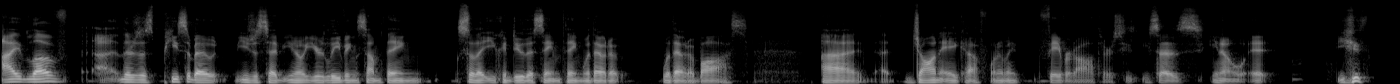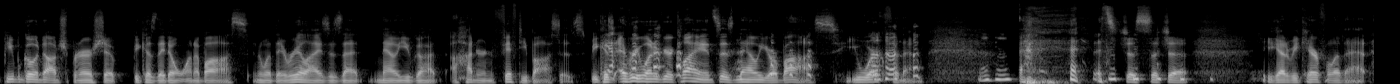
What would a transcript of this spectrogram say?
I love. Uh, there's this piece about you just said. You know, you're leaving something so that you can do the same thing without a without a boss. Uh, uh, Jon Acuff, one of my favorite authors, he, he says, you know, it. You, people go into entrepreneurship because they don't want a boss, and what they realize is that now you've got 150 bosses because every one of your clients is now your boss. You work for them. Mhm. it's just such a you got to be careful of that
